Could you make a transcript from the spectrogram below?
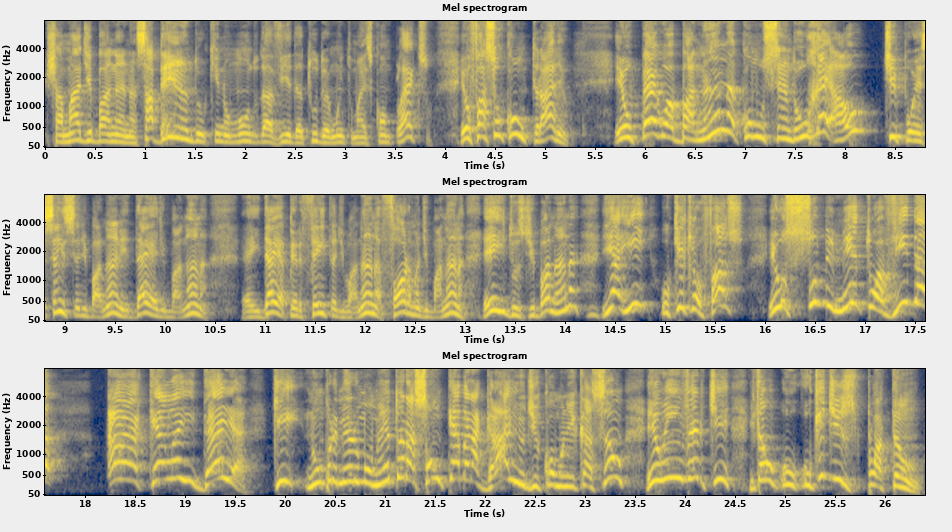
chamar de banana, sabendo que no mundo da vida tudo é muito mais complexo, eu faço o contrário. Eu pego a banana como sendo o real, tipo essência de banana, ideia de banana, é, ideia perfeita de banana, forma de banana, eidos de banana, e aí o que, que eu faço? Eu submeto a vida àquela ideia que num primeiro momento era só um quebra-galho de comunicação, eu inverti. Então, o, o que diz Platão?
